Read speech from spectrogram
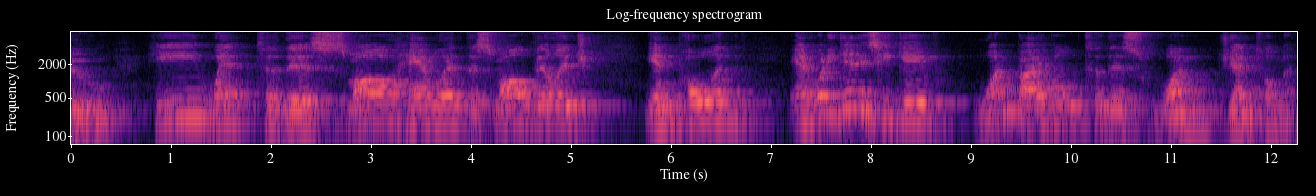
II, he went to this small hamlet, this small village in Poland, and what he did is he gave one Bible to this one gentleman.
